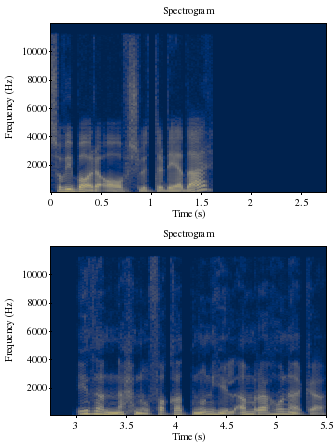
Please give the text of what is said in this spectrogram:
Så vi bare avslutter det der? إذا نحن فقط ننهي الأمر هناك.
